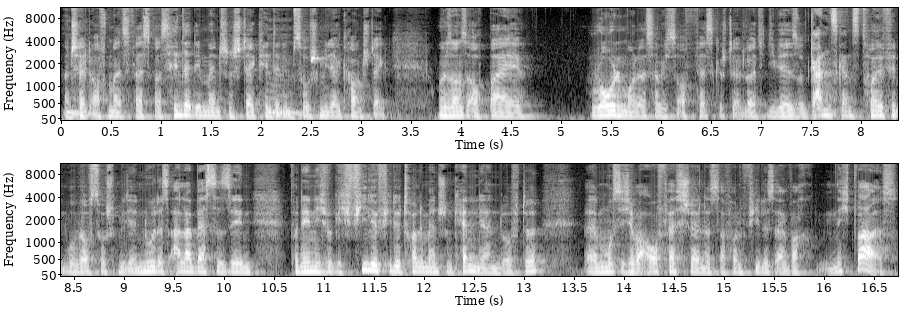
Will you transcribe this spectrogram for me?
Man stellt oftmals fest, was hinter dem Menschen steckt, hinter mhm. dem Social Media Account steckt. Und sonst auch bei Role Models habe ich so oft festgestellt. Leute, die wir so ganz, ganz toll finden, wo wir auf Social Media nur das Allerbeste sehen, von denen ich wirklich viele, viele tolle Menschen kennenlernen durfte, äh, muss ich aber auch feststellen, dass davon vieles einfach nicht wahr ist.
